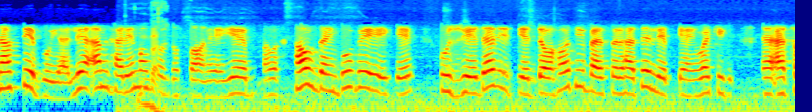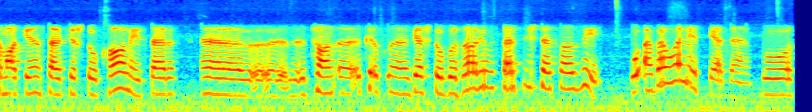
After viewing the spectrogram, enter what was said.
نفتی بویا لی ام حریم کردستانه. یه هاو دین بو به که داهاتی بر سرحت لیب گین وکی اعتماد کردن سر کشت و کالی سر و گذاری و سر پیشت سازی. و اوه ولید کردن. و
